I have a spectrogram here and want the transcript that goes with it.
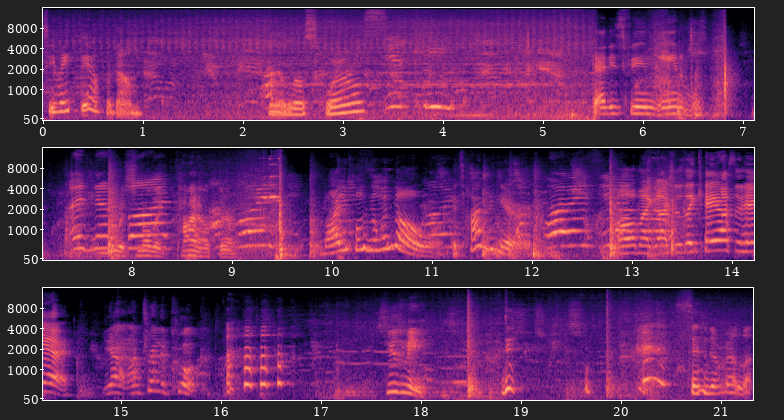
See right there for them. And the little squirrels. Daddy's feeding the animals. I Ooh, it smells like pot out there. Why are you closing the window? It's hot in here. Oh my gosh, there's like chaos in here. Yeah, I'm trying to cook. Excuse me. Cinderella.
